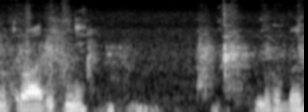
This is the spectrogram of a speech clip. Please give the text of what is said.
મિત્રો આ રીતની બરોબર.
